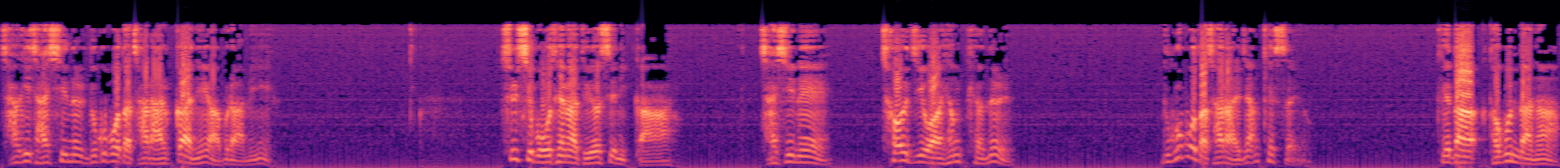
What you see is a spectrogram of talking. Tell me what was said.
자기 자신을 누구보다 잘 알 거 아니에요, 아브라함이. 75세나 되었으니까 자신의 처지와 형편을 누구보다 잘 알지 않겠어요. 게다 더군다나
